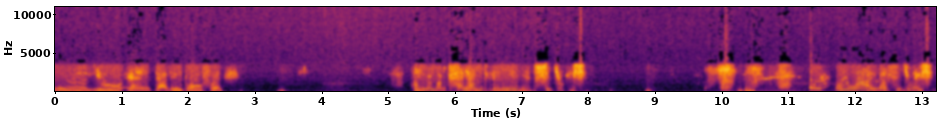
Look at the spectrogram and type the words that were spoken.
Me, you, and Dali Mpofu. On the current situation. We won that situation.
